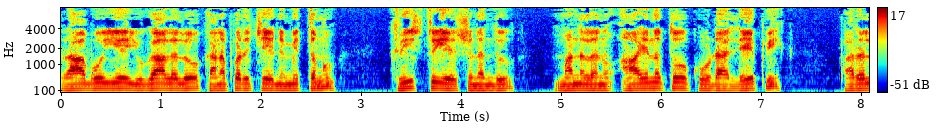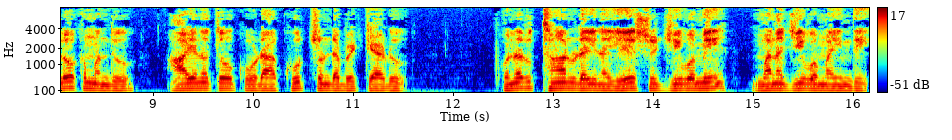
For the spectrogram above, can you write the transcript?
రాబోయే యుగాలలో కనపరిచే నిమిత్తము క్రీస్తుయేసునందు మనలను ఆయనతో కూడా లేపి పరలోకమందు ఆయనతో కూడా కూర్చుండబెట్టాడు. పునరుత్డైన యేసు జీవమే మన జీవమైంది.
